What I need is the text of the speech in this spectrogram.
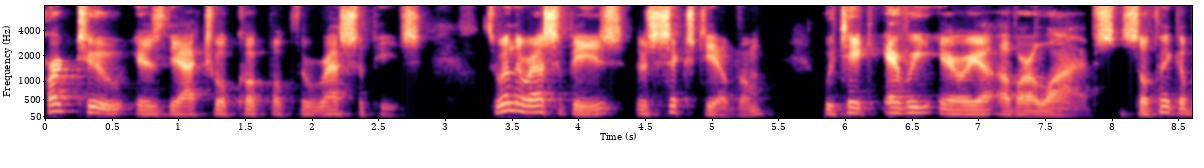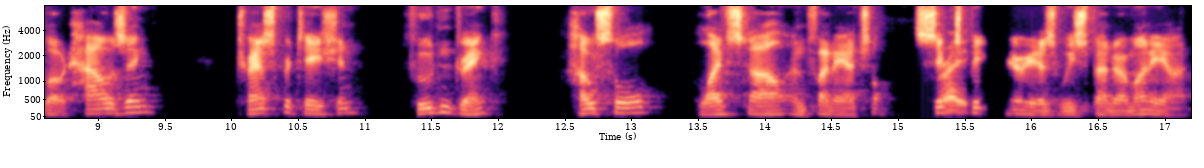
Part two is the actual cookbook the recipes. So in the recipes there's 60 of them. We take every area of our lives. So think about housing transportation food and drink household lifestyle and financial six right. big areas we spend our money on.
